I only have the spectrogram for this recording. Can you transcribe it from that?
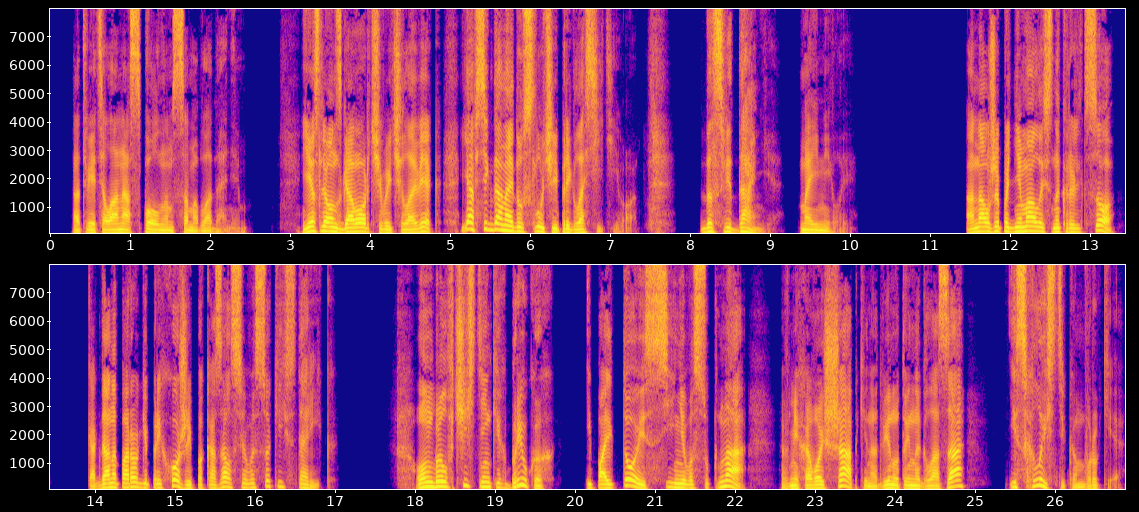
— ответила она с полным самообладанием. «Если он сговорчивый человек, я всегда найду случай пригласить его. До свидания» мои милые. Она уже поднималась на крыльцо, когда на пороге прихожей показался высокий старик. Он был в чистеньких брюках и пальто из синего сукна, в меховой шапке, надвинутой на глаза, и с хлыстиком в руке.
